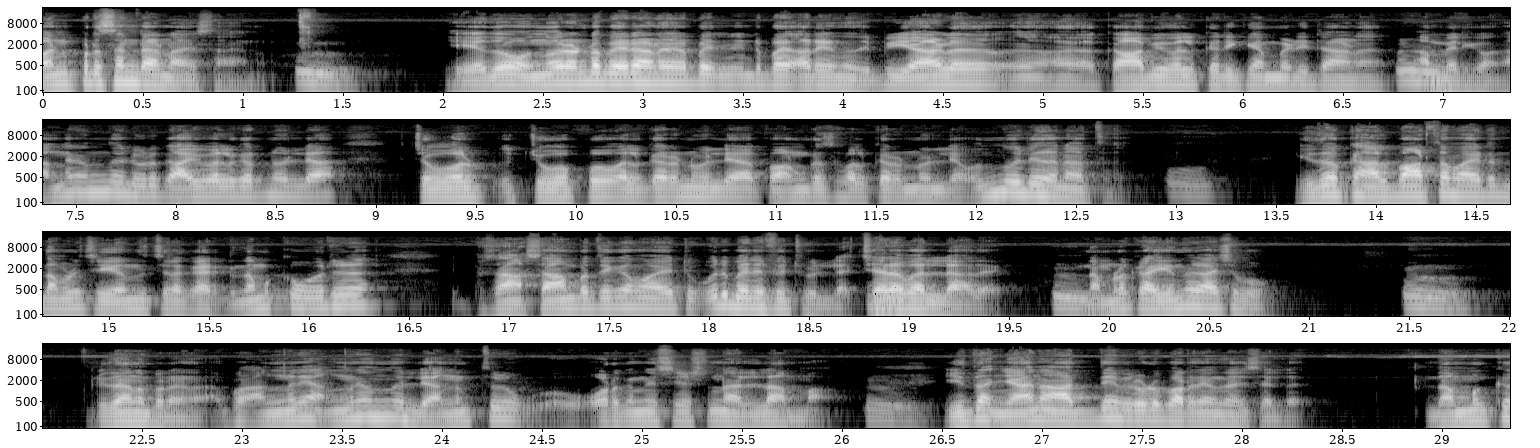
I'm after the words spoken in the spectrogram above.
വൺ പെർസെന്റ് ആണ് ആ സാധനം. ഏതോ ഒന്നോ രണ്ടോ പേരാണ് അറിയുന്നത്. ഇപ്പം ഇയാൾ കാവ്യവൽക്കരിക്കാൻ വേണ്ടിയിട്ടാണ് അമ്മയിലേക്ക് വന്നത്. അങ്ങനെയൊന്നുമില്ല. ഒരു കാവ്യവൽക്കരണമില്ല ചുവപ്പ് ചുവപ്പ് വൽക്കരണമില്ല കോൺഗ്രസ് വൽക്കരണമില്ല ഒന്നുമില്ല ഇതിനകത്ത്. ഇതൊക്കെ ആത്മാർത്ഥമായിട്ട് നമ്മൾ ചെയ്യുന്ന ചില കാര്യങ്ങൾ. നമുക്ക് ഒരു സാമ്പത്തികമായിട്ട് ഒരു ബെനിഫിറ്റും ഇല്ല ചിലവല്ലാതെ. നമ്മൾ നമ്മുടെ കയ്യിൽ നിന്ന് കാശ് പോകും. ഇതാണ് പറയുന്നത്. അപ്പോൾ അങ്ങനെ അങ്ങനെയൊന്നുമില്ല അങ്ങനത്തെ ഒരു ഓർഗനൈസേഷൻ അല്ല അമ്മ. ഇത് ഞാൻ ആദ്യം ഇവരോട് പറഞ്ഞതെന്ന് വെച്ചാൽ നമുക്ക്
